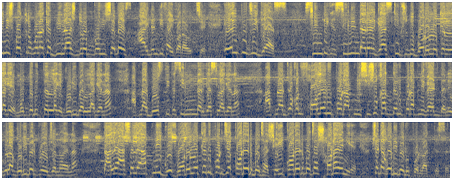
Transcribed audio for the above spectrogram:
জিনিসপত্রগুলোকে বিলাস দ্রব্য হিসেবে আইডেন্টিফাই করা হচ্ছে। এলপিজি গ্যাস সিলিন্ডারের গ্যাস কি শুধু বড় লোকের লাগে, মধ্যবিত্তের লাগে, গরিবের লাগে? না, আপনার বস্তিতে সিলিন্ডার গ্যাস লাগে না, আপনার যখন ফলের উপর আপনি, শিশু খাদ্যের উপর আপনি ভ্যাট দেন, এগুলা গরিবের প্রয়োজন হয় না। তাহলে আসলে আপনি বড় লোকের উপর যে করের বোঝা, সেই করের বোঝা সরায় নিয়ে সেটা গরিবের উপর রাখতেছেন।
